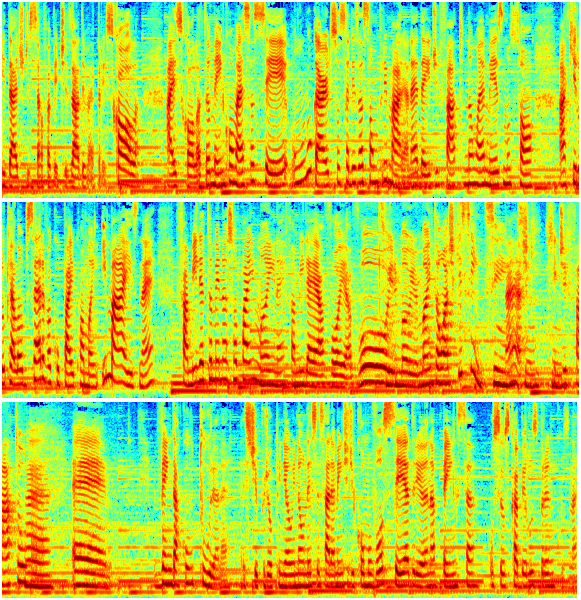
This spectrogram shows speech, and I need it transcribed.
idade de ser alfabetizada e vai para a escola, a escola também começa a ser um lugar de socialização primária, né? Daí de fato não é mesmo só aquilo que ela observa com o pai e com a mãe. E mais, né? Família também não é só pai e mãe, né? Família é avó e avô, sim. irmão e irmã, então acho que sim. Sim. Né? Sim, acho que, que de fato é. é vem da cultura, né? Esse tipo de opinião e não necessariamente de como você, Adriana, pensa os seus cabelos brancos, né?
